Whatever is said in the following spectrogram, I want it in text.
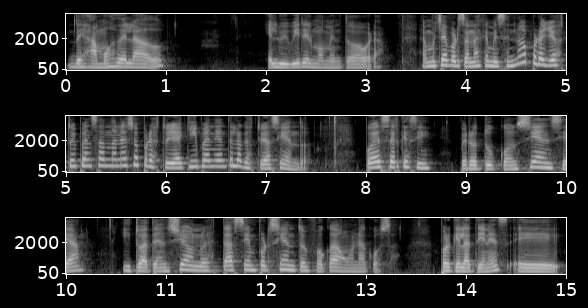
dejamos de lado el vivir el momento ahora. Hay muchas personas que me dicen, no, pero yo estoy pensando en eso, pero estoy aquí pendiente de lo que estoy haciendo. Puede ser que sí, pero tu conciencia y tu atención no está 100% enfocada en una cosa, porque la tienes eh,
